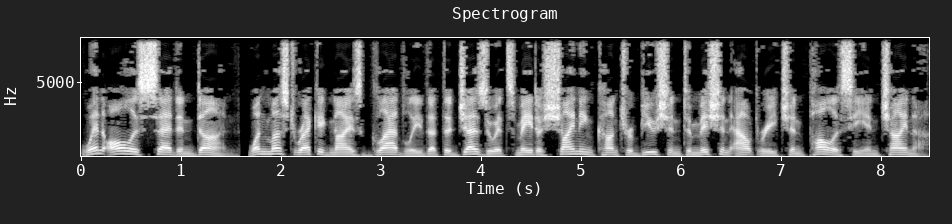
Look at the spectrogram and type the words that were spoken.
When all is said and done, one must recognize gladly that the Jesuits made a shining contribution to mission outreach and policy in China.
